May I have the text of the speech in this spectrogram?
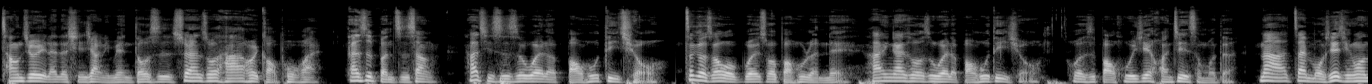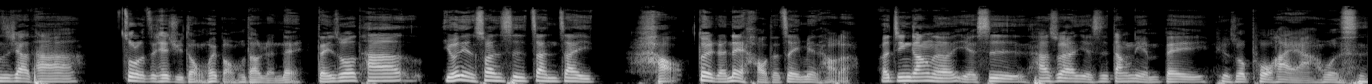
长久以来的形象里面，都是虽然说它会搞破坏，但是本质上它其实是为了保护地球。这个时候我不会说保护人类，他应该说是为了保护地球，或者是保护一些环境什么的。那在某些情况之下，他做了这些举动会保护到人类，等于说他有点算是站在好对人类好的这一面好了。而金刚呢，也是他虽然也是当年被譬如说迫害啊，或者是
